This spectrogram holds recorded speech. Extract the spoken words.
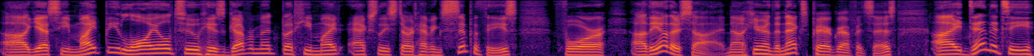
Uh, yes, he might be loyal to his government, but he might actually start having sympathies for uh, the other side. Now, here in the next paragraph, it says Identity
